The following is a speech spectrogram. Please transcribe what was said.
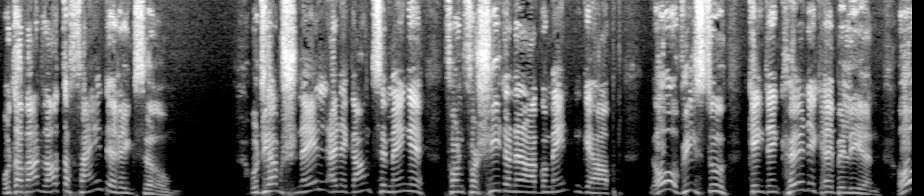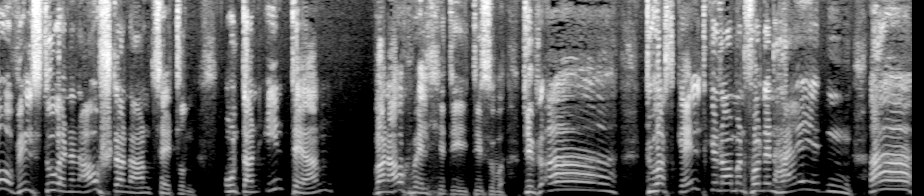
und da waren lauter Feinde ringsherum. Und die haben schnell eine ganze Menge von verschiedenen Argumenten gehabt. Oh, willst du gegen den König rebellieren? Oh, willst du einen Aufstand anzetteln? Und dann intern waren auch welche, die, die so waren. Die haben gesagt, ah, du hast Geld genommen von den Heiden. Ah,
